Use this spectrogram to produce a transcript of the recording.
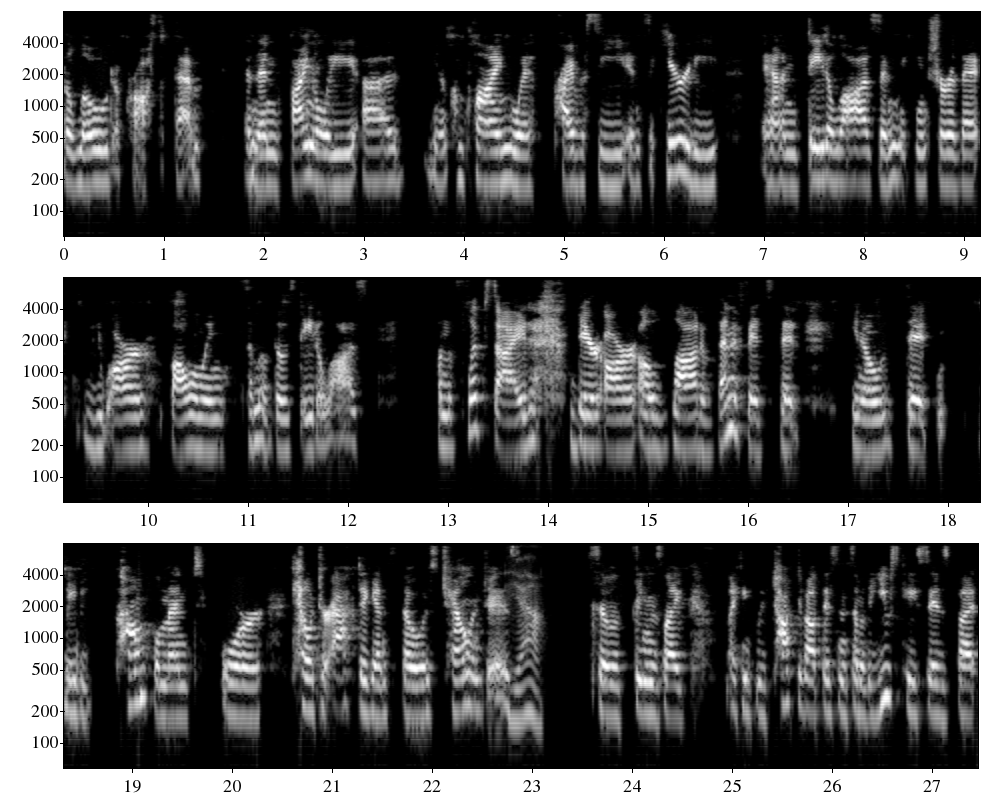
the load across them. And then finally, uh, you know, complying with privacy and security and data laws and making sure that you are following some of those data laws. On the flip side, there are a lot of benefits that, you know, that maybe complement or counteract against those challenges. Yeah. So things like, I think we've talked about this in some of the use cases, but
